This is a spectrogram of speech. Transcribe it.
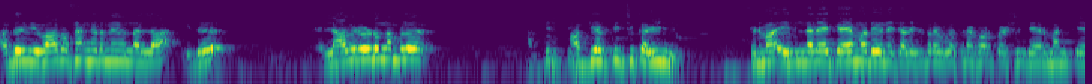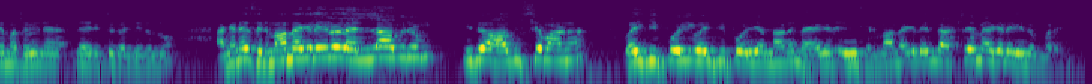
അതൊരു വിവാദ സംഘടനയൊന്നല്ല. ഇത് എല്ലാവരോടും നമ്മൾ അഭ്യർത്ഥിച്ചു. കഴിഞ്ഞു. സിനിമ ഇന്നലെ കെ മധുവിനെ ചലച്ചിത്ര വികസന കോർപ്പറേഷൻ ചെയർമാൻ കെ മധുവിനെ നേരിട്ട് കണ്ടിരുന്നു. അങ്ങനെ സിനിമാ മേഖലയിലുള്ള എല്ലാവരും ഇത് ആവശ്യമാണ്. വൈകിപ്പോയി വൈകിപ്പോയി എന്നാണ് മേഖല ഈ സിനിമാ മേഖലയിലും രാഷ്ട്രീയ മേഖലയിലും പറയുന്നത്.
